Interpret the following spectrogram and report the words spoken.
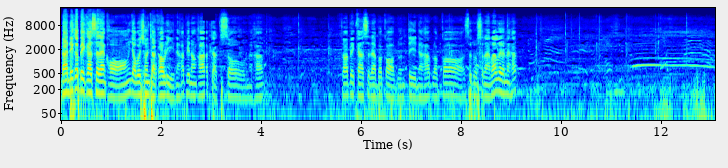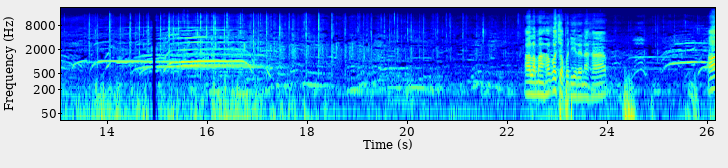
ด้านนี้ก็เป็นการแสดงของเยาวชนจากเกาหลีนะครับ พี่น้องครับจากโซลนะครับ ก็เป็นการแสดงประกอบดนตรีนะครับ แล้วก็สนุกสนานร่าเริงนะครับอาละมาเขาก็จบพอดีเลยนะครับอ่า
